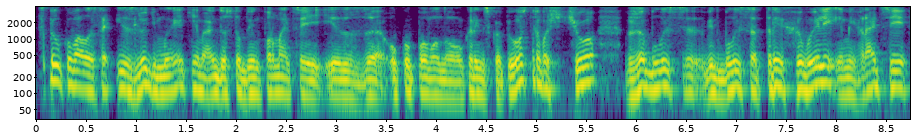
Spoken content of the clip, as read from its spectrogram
спілкувалися із людьми, які мають доступ до інформації із окупованого українського півострова, що вже були відбулися три хвилі еміграції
